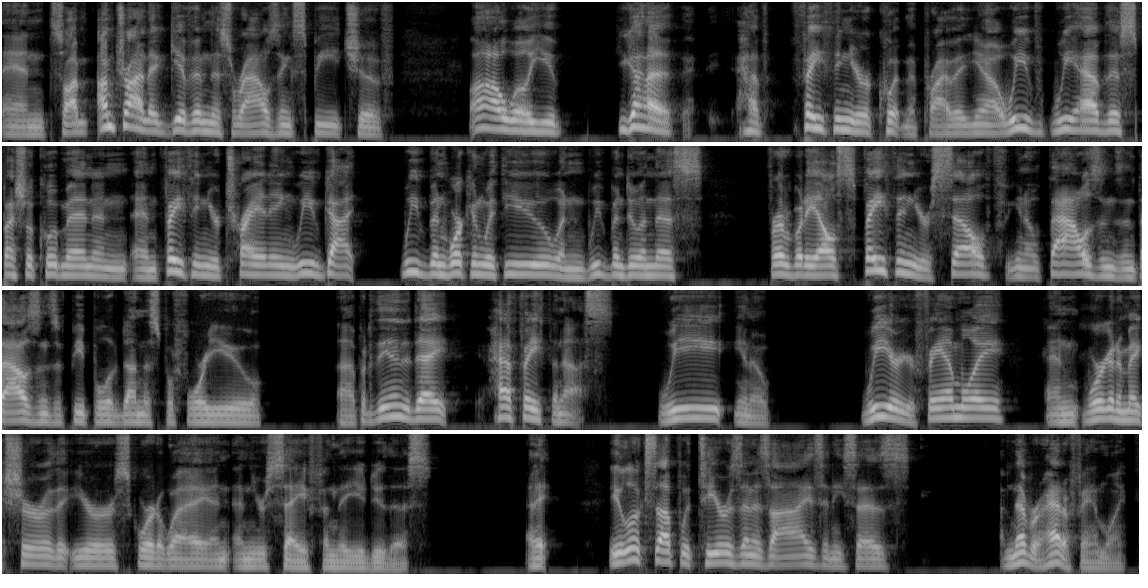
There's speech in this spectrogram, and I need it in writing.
And so I'm I'm trying to give him this rousing speech of, oh well, you you gotta have faith in your equipment, private. You know, we've we have this special equipment and and faith in your training. We've got we've been working with you and we've been doing this for everybody else. Faith in yourself. You know, thousands and thousands of people have done this before you. Uh, but at the end of the day, have faith in us. We, you know, we are your family and we're going to make sure that you're squared away and, and you're safe and that you do this. And it, he looks up with tears in his eyes and he says, I've never had a family.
